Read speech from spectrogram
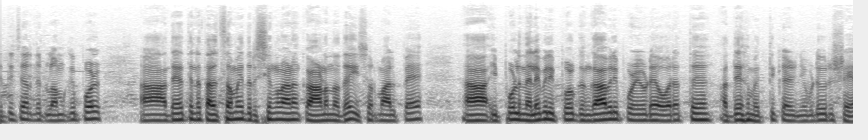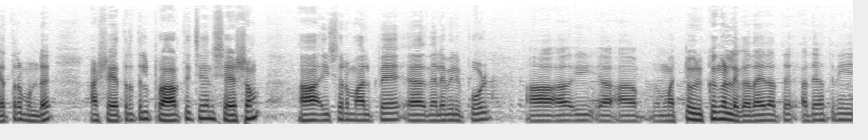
എത്തിച്ചേർന്നിട്ടുള്ളൂ നമുക്കിപ്പോൾ ആ, അദ്ദേഹത്തിന്റെ തത്സമയ ദൃശ്യങ്ങളാണ് കാണുന്നത്. ഈശ്വർ മാൽപ്പെ ഇപ്പോൾ നിലവിൽ ഇപ്പോൾ ഗംഗാവലി പുഴയുടെ ഓരത്ത് അദ്ദേഹം എത്തിക്കഴിഞ്ഞു. ഇവിടെ ഒരു ക്ഷേത്രമുണ്ട്. ആ ക്ഷേത്രത്തിൽ പ്രാർത്ഥിച്ചതിന് ശേഷം ഈശ്വർ മാൽപ്പെ നിലവിൽ ഇപ്പോൾ ഈ മറ്റൊരുക്കങ്ങളിലേക്ക് അതായത് അദ്ദേ- അദ്ദേഹത്തിന് ഈ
